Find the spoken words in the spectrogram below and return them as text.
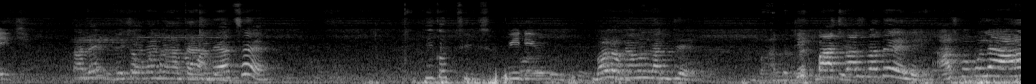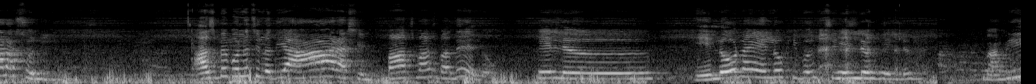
এই তাহলে মানে আছে? কি করছিস? ভিডিও। বলো কেমন লাগছে? ঠিক পাঁচ মাস বাদে এলে। আসব বলে আর আসনি। আসবে বলেছিল দিয়ে আর আসেনি। পাঁচ মাস বাদে এলো। হ্যালো এলো না এলো কি বলছি? হ্যালো হ্যালো ভাবি?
